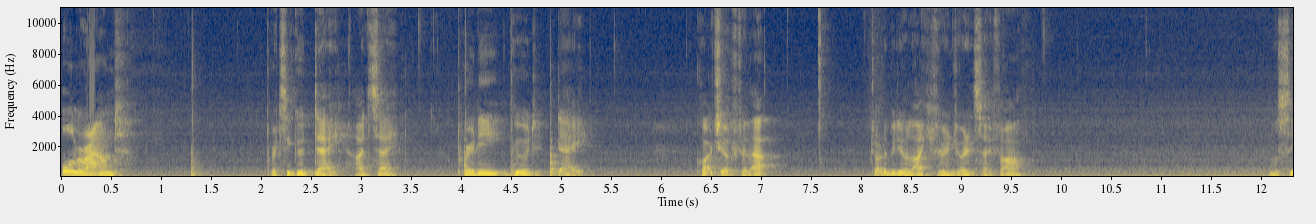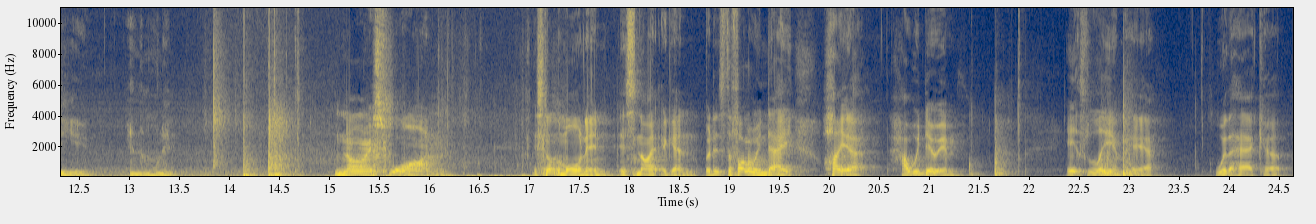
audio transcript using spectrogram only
All around, pretty good day, I'd say. Pretty good day. Quite chuffed with that. Drop the video a like if you're enjoying it so far. We'll see you in the morning. Nice one. It's not the morning, it's night again, but it's the following day. Hiya, how we doing? It's Liam here with a haircut.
